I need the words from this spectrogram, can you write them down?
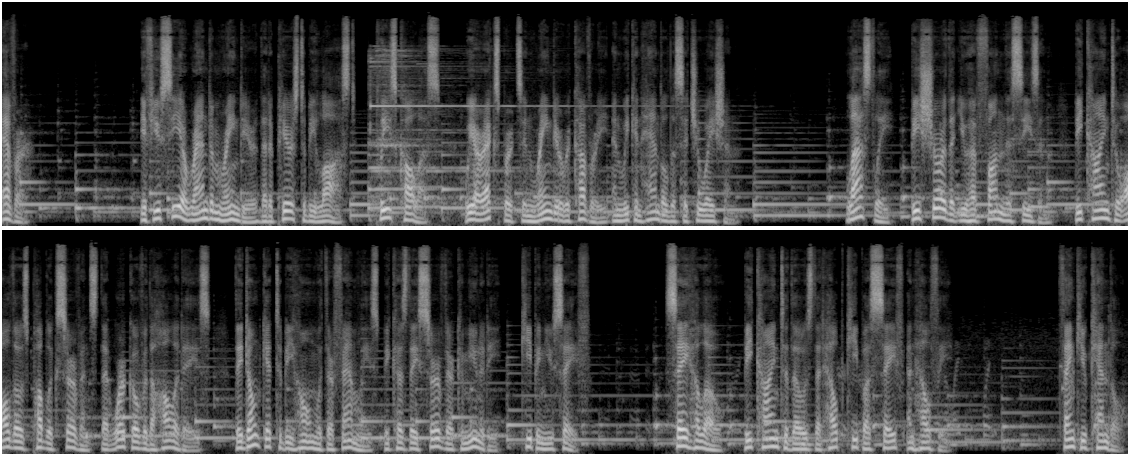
ever. If you see a random reindeer that appears to be lost, please call us. We are experts in reindeer recovery and we can handle the situation. Lastly, be sure that you have fun this season. Be kind to all those public servants that work over the holidays, they don't get to be home with their families because they serve their community, keeping you safe. Say hello, be kind to those that help keep us safe and healthy. Thank you, Kendall.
